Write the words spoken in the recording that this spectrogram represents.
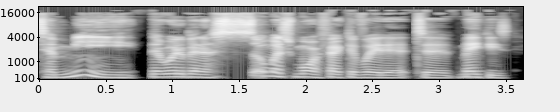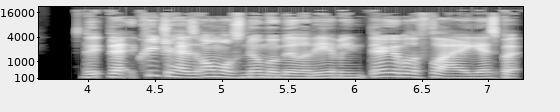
To me, there would have been a so much more effective way to to make these th- that creature has almost no mobility. I mean, they're able to fly, I guess, but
